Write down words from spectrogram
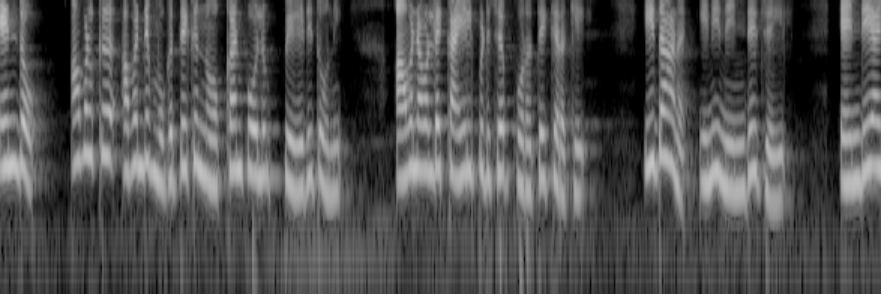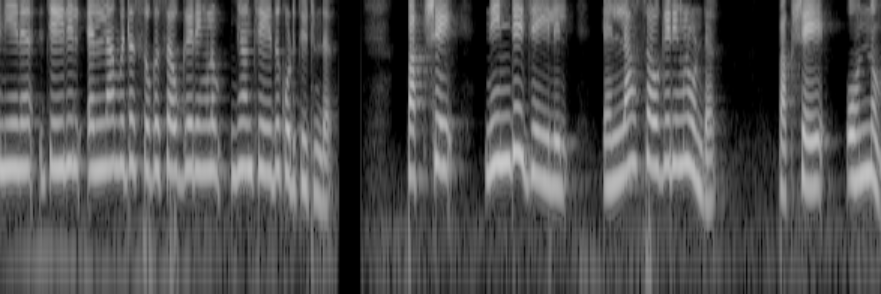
എന്തോ അവൾക്ക് അവന്റെ മുഖത്തേക്ക് നോക്കാൻ പോലും പേടി തോന്നി. അവൻ അവളുടെ കയ്യിൽ പിടിച്ച് പുറത്തേക്കിറക്കി ഇതാണ് ഇനി നിന്റെ ജയിൽ. എന്റെ അനിയന് ജയിലിൽ എല്ലാവിധ സുഖ സൗകര്യങ്ങളും ഞാൻ ചെയ്തു കൊടുത്തിട്ടുണ്ട്. പക്ഷേ നിന്റെ ജയിലിൽ എല്ലാ സൗകര്യങ്ങളും ഉണ്ട്. പക്ഷേ ഒന്നും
